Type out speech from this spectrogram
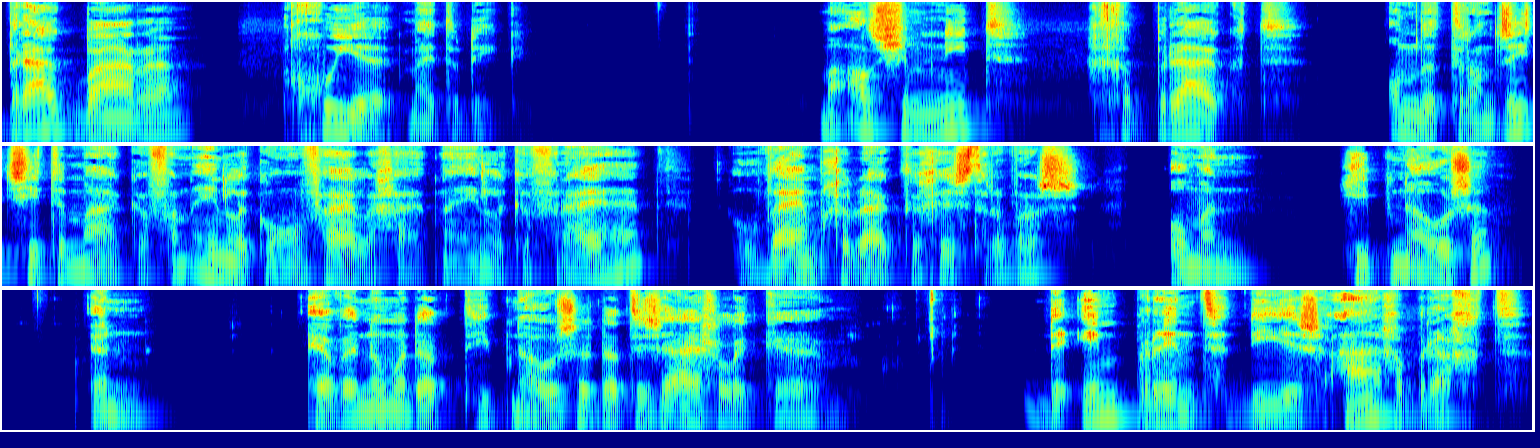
bruikbare, goede methodiek. Maar als je hem niet gebruikt om de transitie te maken van innerlijke onveiligheid naar innerlijke vrijheid. Hoe wij hem gebruikten gisteren was om een hypnose. Een, ja, wij noemen dat hypnose. Dat is eigenlijk uh, de imprint die is aangebracht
